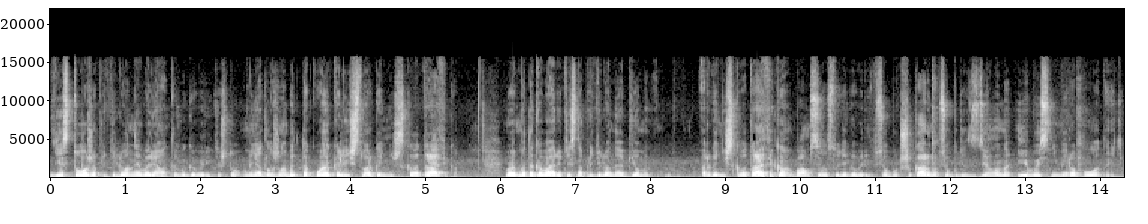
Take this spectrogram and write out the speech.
есть тоже определенные варианты. Вы говорите, что у меня должно быть такое количество органического трафика. Вы договариваетесь на определенные объемы органического трафика, вам SEO-студия говорит, все будет шикарно, все будет сделано, и вы с ними работаете.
